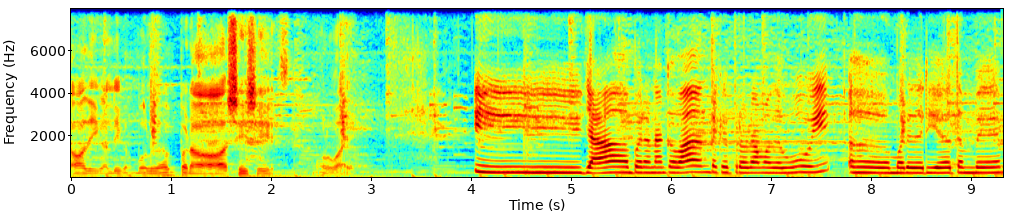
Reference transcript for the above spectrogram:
o digue'l-li com vulguem, però sí, sí, molt guai. I ja per anar acabant aquest programa d'avui, eh, m'agradaria també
